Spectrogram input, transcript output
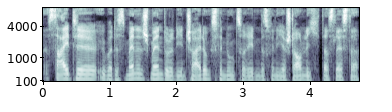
Seite über das Management oder die Entscheidungsfindung zu reden, das finde ich erstaunlich, dass Leicester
